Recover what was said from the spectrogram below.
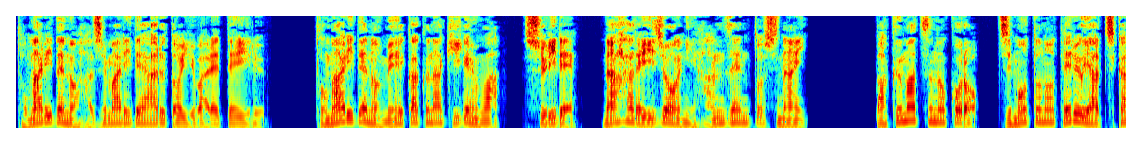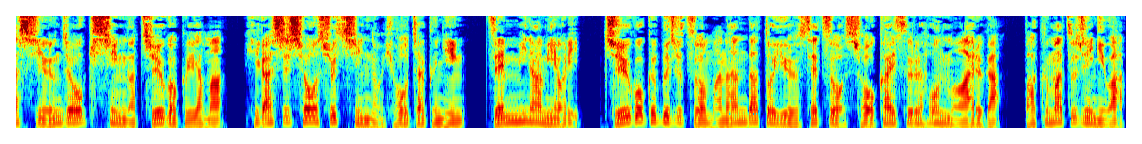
泊まりでの始まりであると言われている。泊まりでの明確な起源は、首里で、那覇で以上に半然としない。幕末の頃、地元の照屋近市雲上騎臣が中国山、東省出身の漂着人、全南より、中国武術を学んだという説を紹介する本もあるが、幕末時には、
